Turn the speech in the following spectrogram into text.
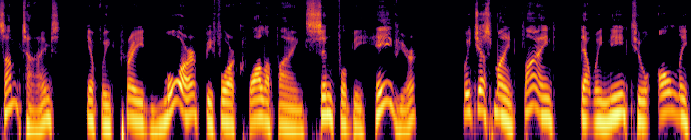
Sometimes, if we prayed more before qualifying sinful behavior, we just might find that we need to only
